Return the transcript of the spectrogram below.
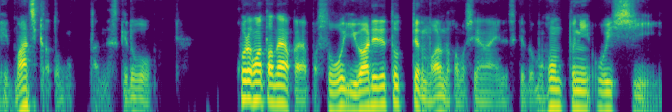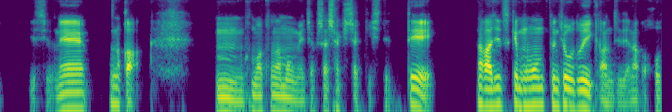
え、マジかと思ったんですけど、これまたなんかやっぱそう言われるとっていうのもあるのかもしれないんですけども、本当に美味しいですよね。なんか、うん、小松菜もめちゃくちゃシャキシャキしてて、なんか味付けも本当にちょうどいい感じで、なんかほっ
